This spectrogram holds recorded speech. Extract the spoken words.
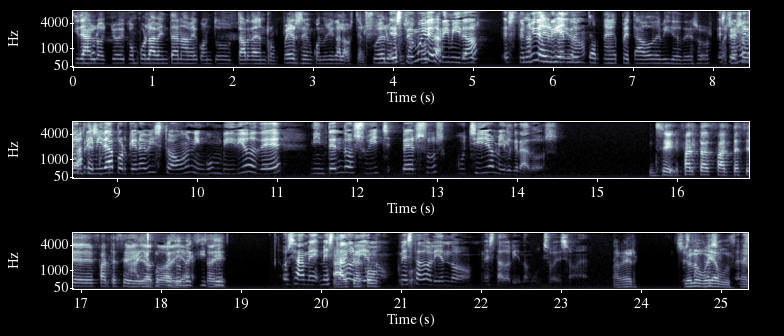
tirar los Joy-Con por la ventana a ver cuánto tarda en romperse, cuando llega la hostia al suelo. Estoy muy cosas. deprimida. Estoy no muy estáis viendo deprimida. internet petado de vídeos de esos. Pues Estoy eso muy deprimida porque no he visto aún ningún vídeo de Nintendo Switch versus cuchillo a mil grados. Sí, falta, falta ese, falta ese Ay, ¿a video eso todavía. no existe? Estoy- O sea, me, me está Ay, doliendo. Me está doliendo. Me está doliendo mucho eso, ¿eh? A ver, Eso yo lo voy a buscar.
